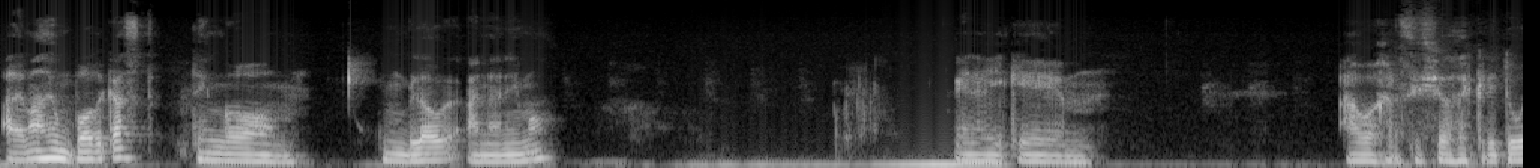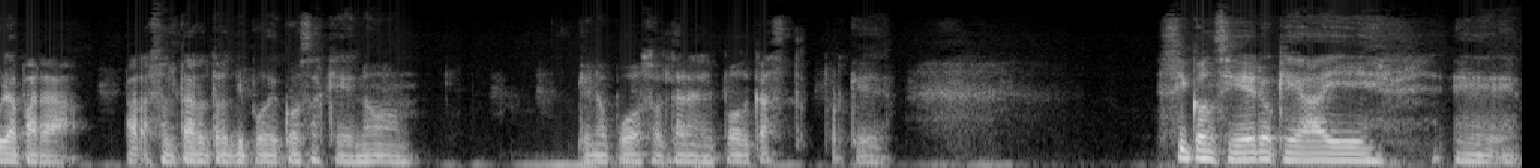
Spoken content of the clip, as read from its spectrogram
Además de un podcast, tengo un blog anónimo en el que hago ejercicios de escritura para, para soltar otro tipo de cosas que no, que no puedo soltar en el podcast porque sí considero que hay eh,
